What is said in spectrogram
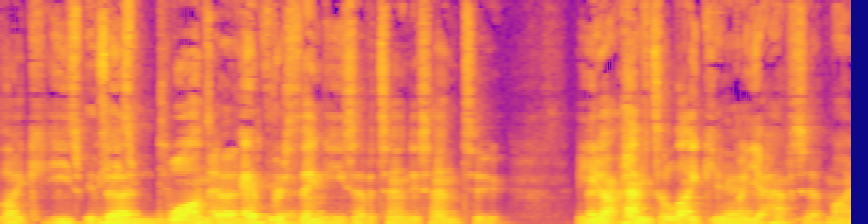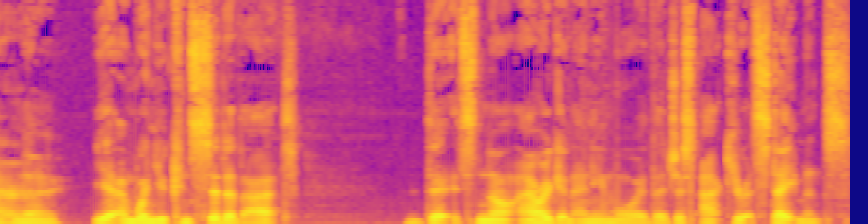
Like he's It's he's earned. won It's at earned, everything he's ever turned his hand to. And you And don't actually- have to like it, but you have to admire it. No. Yeah, and when you consider that, that it's not arrogant anymore. They're just accurate statements.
